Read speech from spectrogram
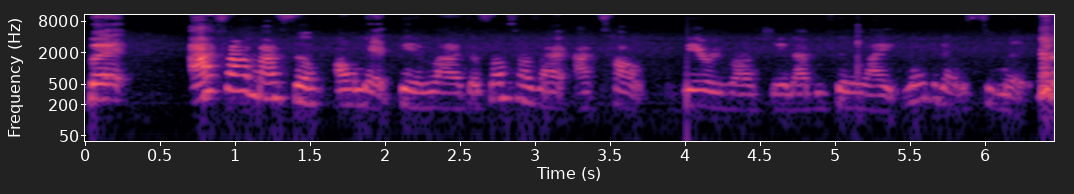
But I find myself on that thin line because sometimes I, I talk very raunchy and I be feeling like maybe that was too much.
